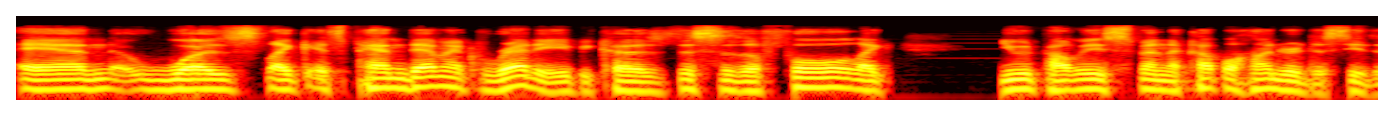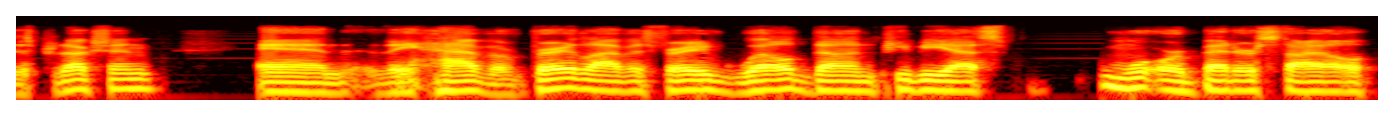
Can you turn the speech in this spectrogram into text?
and was like it's pandemic ready because this is a full like you would probably spend a couple hundred to see this production, and they have a very lavish, very well done PBS more or better style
